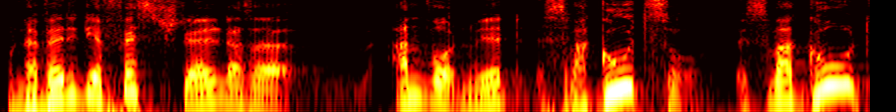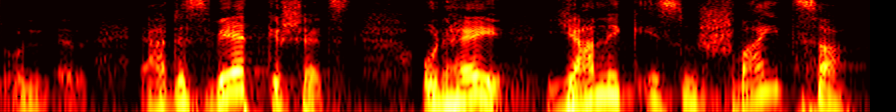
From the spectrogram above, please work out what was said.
Und dann werdet ihr feststellen, dass er antworten wird, es war gut so, es war gut und äh, er hat es wertgeschätzt. Und hey, Yannick ist ein Schweizer.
